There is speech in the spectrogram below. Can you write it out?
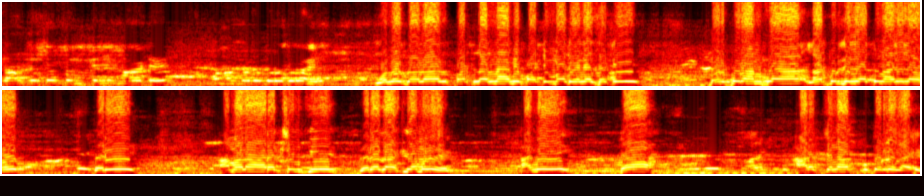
नागपूरच्या संख्येने मराठे मनोजदादा बरोबर मनोज दादा पाटलांना आम्ही पाठिंबा देण्यासाठी भरपूर आमच्या लातूर जिल्ह्यातून आलेले आहोत. तरी आम्हाला आरक्षणची गरज असल्यामुळे आम्ही या आरक्षणात उतरलेलो आहे.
